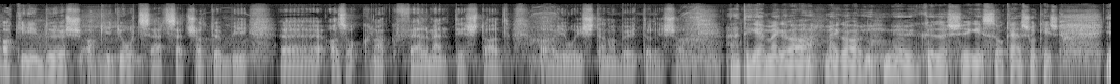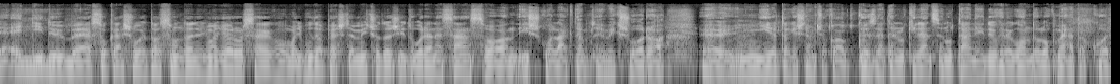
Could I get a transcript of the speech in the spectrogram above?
aki idős, aki gyógyszert szed, stb. azoknak felmen mentést ad a jó Isten a bőjtölés alól. Hát igen, meg a, meg a közösségi szokások is. Ugye egy időben szokás volt azt mondani, hogy Magyarországon vagy Budapesten micsoda zsidó reneszánsz van, iskolák, templomok sorra e, nyíltak, és nem csak a közvetlenül 90 utáni időkre gondolok, mert akkor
